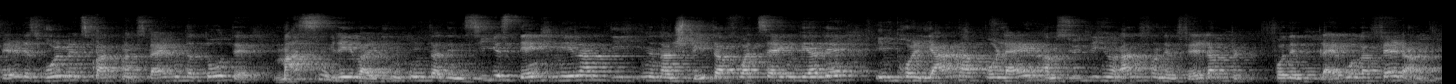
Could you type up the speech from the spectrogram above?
Feldes Holmens fand man 200 Tote. Massengräber liegen unter den Siegesdenkmälern, die ich Ihnen dann später vorzeigen werde, in Poljana Polein am südlichen Rand von den, Feldern, von den Bleiburger Feldern,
